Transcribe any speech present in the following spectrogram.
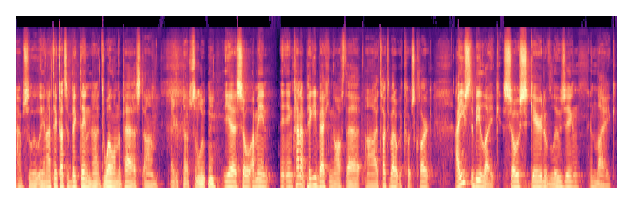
Absolutely, and I think that's a big thing. Not dwell on the past. Um, Absolutely. Yeah, so I mean, and, and kind of piggybacking off that, uh, I talked about it with Coach Clark. I used to be like so scared of losing, and like,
